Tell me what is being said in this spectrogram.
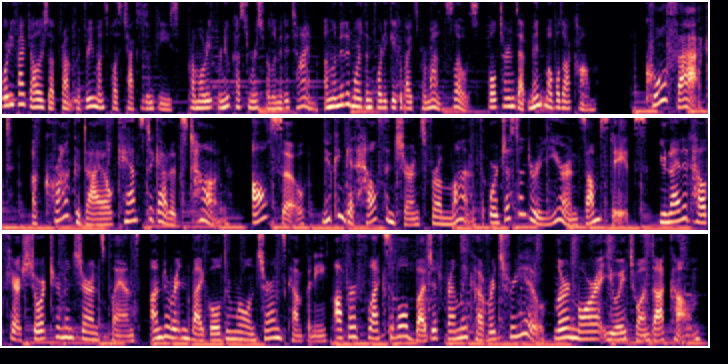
$45 upfront for three months plus taxes and fees. Promo rate for new customers for limited time. Unlimited more than 40 gigabytes per month. Slows. Full terms at mintmobile.com. Cool fact a crocodile can't stick out its tongue. Also, you can get health insurance for a month or just under a year in some states. United Healthcare short term insurance plans, underwritten by Golden Rule Insurance Company, offer flexible, budget friendly coverage for you. Learn more at uh1.com.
